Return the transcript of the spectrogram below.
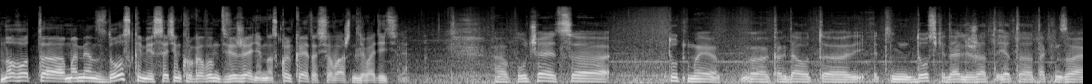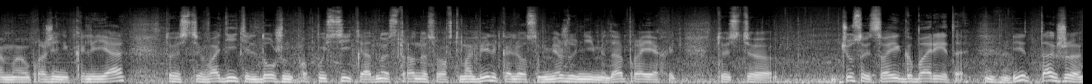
Но вот э, момент с досками, с этим круговым движением, насколько это все важно для водителя? А, Получается, тут мы, э, когда вот э, эти доски да, лежат, это так называемое упражнение колея, то есть водитель должен пропустить одной стороной своего автомобиля колесом между ними, да, проехать. То есть чувствовать свои габариты. И также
